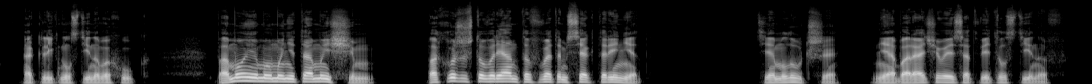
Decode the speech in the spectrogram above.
— окликнул Стинова Хук, — «по-моему, мы не там ищем. Похоже, что вариантов в этом секторе нет». «Тем лучше», — не оборачиваясь, ответил Стинов.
